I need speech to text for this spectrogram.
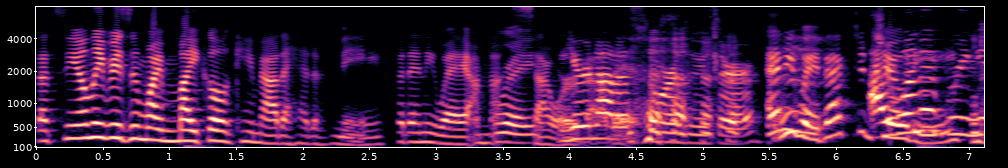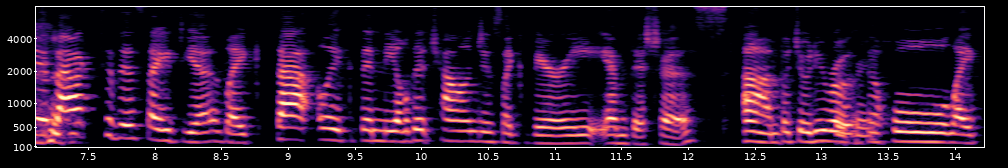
That's the only reason why Michael came out ahead of me. But anyway, I'm not Right. sour. You're about not a it. sore loser. anyway, back to Jodi. I want to bring it back to this idea, like that, like the nailed it challenge is like very ambitious. Um, but Jodi wrote great. the whole like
